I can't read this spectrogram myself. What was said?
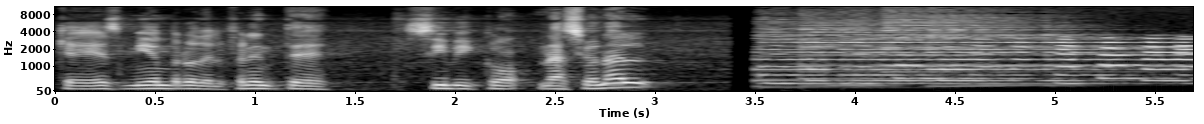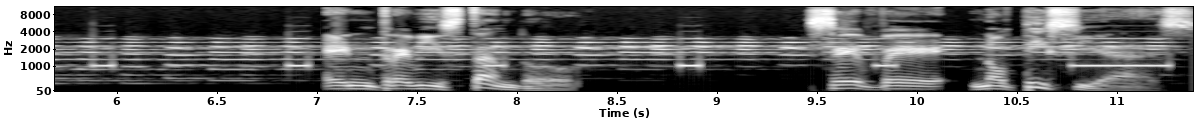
que es miembro del Frente Cívico Nacional. Entrevistando CB Noticias.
